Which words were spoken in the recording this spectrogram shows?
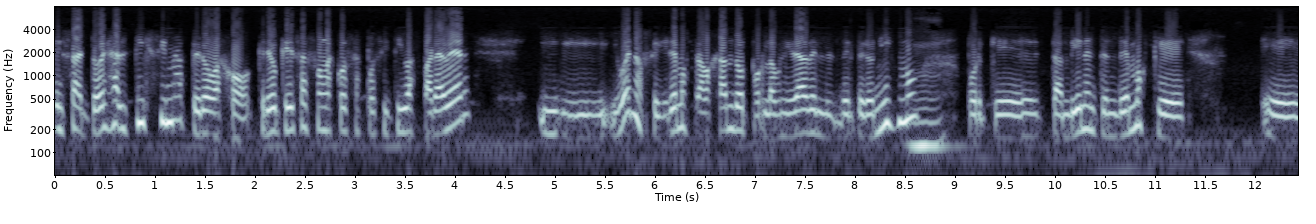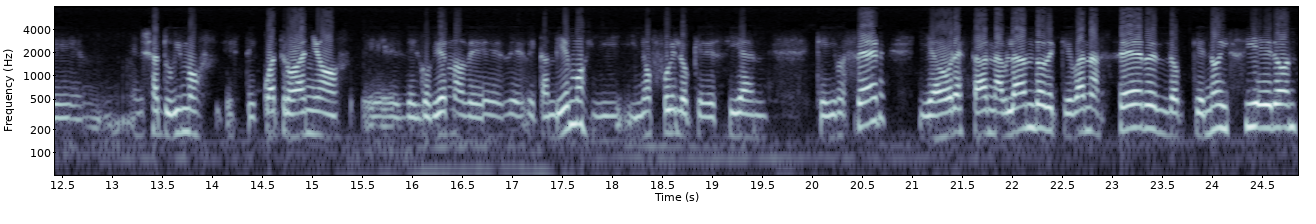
exacto, es altísima, pero bajó. Creo que esas son las cosas positivas para ver. Y, bueno, seguiremos trabajando por la unidad del, peronismo, porque también entendemos que eh, ya tuvimos este, cuatro años eh, del gobierno de, Cambiemos y, y, no fue lo que decían que iba a ser y ahora están hablando de que van a hacer lo que no hicieron.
